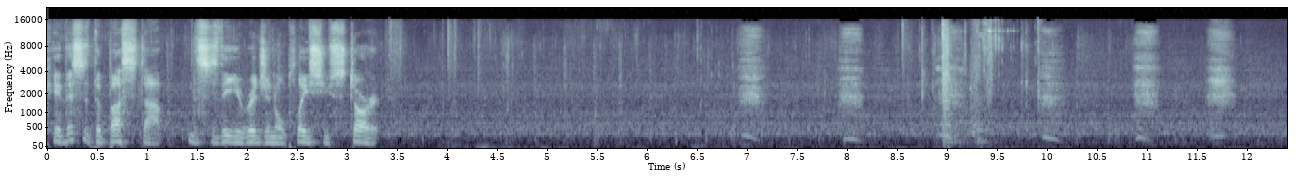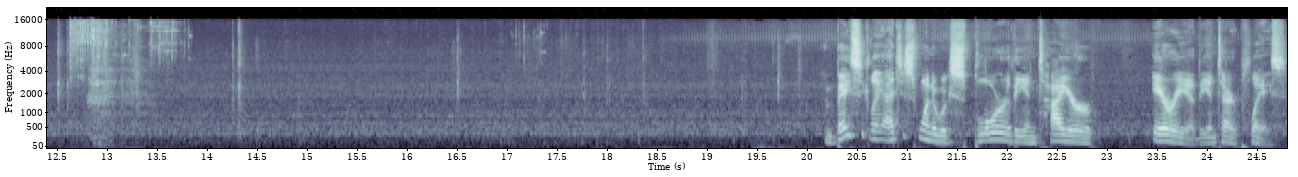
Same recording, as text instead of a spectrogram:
Okay, this is the bus stop. This is the original place you start. And basically, I just want to explore the entire area, the entire place.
